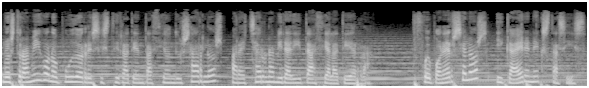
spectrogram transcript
Nuestro amigo no pudo resistir la tentación de usarlos para echar una miradita hacia la tierra. Fue ponérselos y caer en éxtasis,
